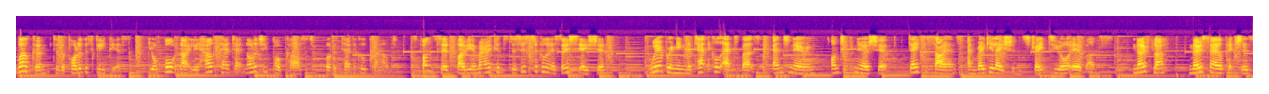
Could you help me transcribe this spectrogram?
Welcome to the Pod of Asclepius, your fortnightly healthcare technology podcast for the technical crowd. Sponsored by the American Statistical Association, we're bringing the technical experts of engineering, entrepreneurship, data science, and regulation straight to your earbuds. No fluff, no sale pitches,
